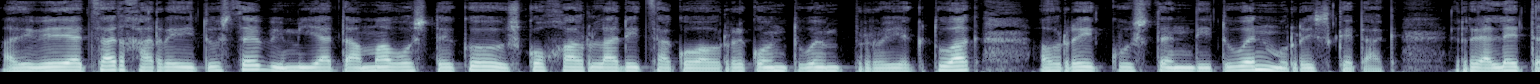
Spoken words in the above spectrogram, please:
Adibidetzat jarri dituzte 2008ko Eusko Jaurlaritzako aurrekontuen proiektuak aurre ikusten dituen murrizketak. Realet,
